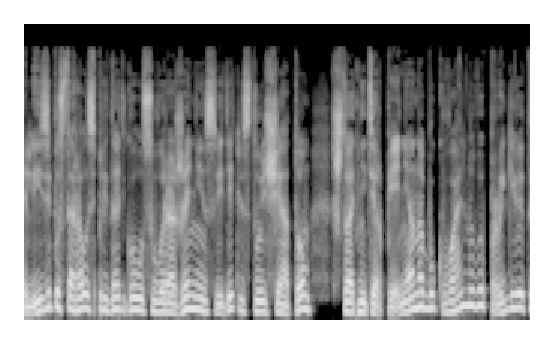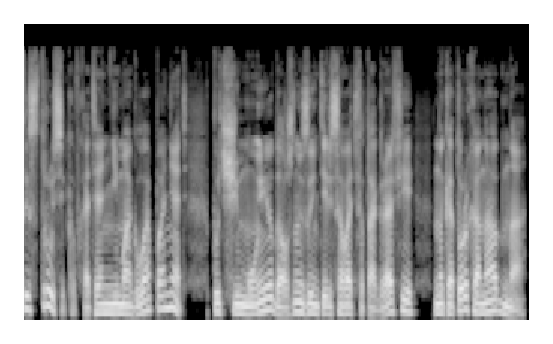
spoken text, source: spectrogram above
Лизи постаралась придать голосу выражение, свидетельствующее о том, что от нетерпения она буквально выпрыгивает из трусиков, хотя не могла понять, почему ее должны заинтересовать фотографии, на которых она одна,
